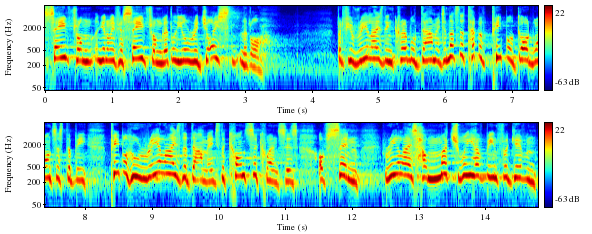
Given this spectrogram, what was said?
saved from, you know, if you're saved from little, you'll rejoice little. But if you realize the incredible damage, and that's the type of people God wants us to be people who realize the damage, the consequences of sin, realize how much we have been forgiven,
